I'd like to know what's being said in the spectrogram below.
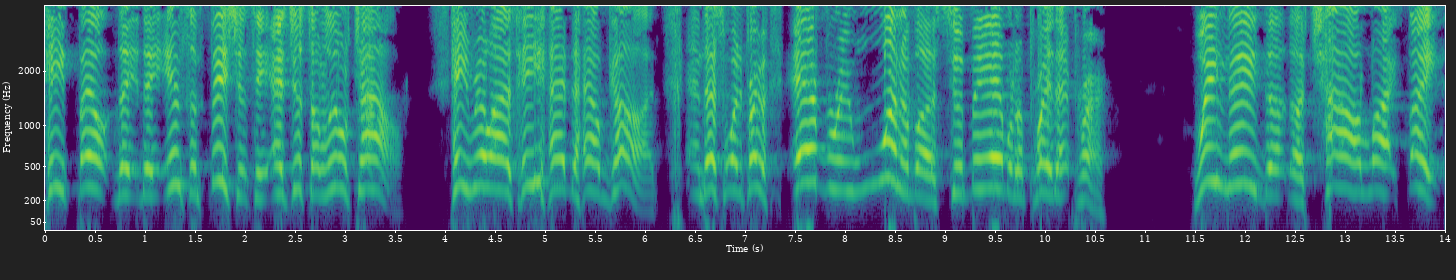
He felt the, the insufficiency as just a little child. He realized he had to have God. And that's what he prayed. Every one of us should be able to pray that prayer. We need the, the childlike faith.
